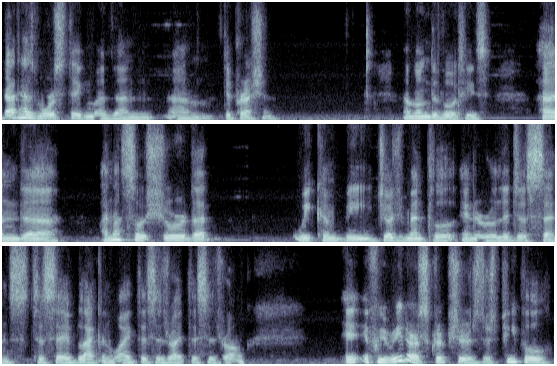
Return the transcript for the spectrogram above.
that has more stigma than um, depression among devotees. And uh, I'm not so sure that we can be judgmental in a religious sense to say black and white, this is right, this is wrong. If we read our scriptures, there's people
